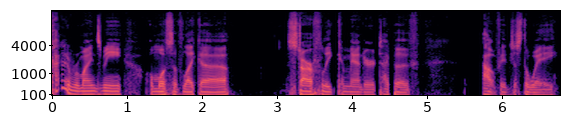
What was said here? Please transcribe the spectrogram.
kind of reminds me almost of like a starfleet commander type of outfit just the way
